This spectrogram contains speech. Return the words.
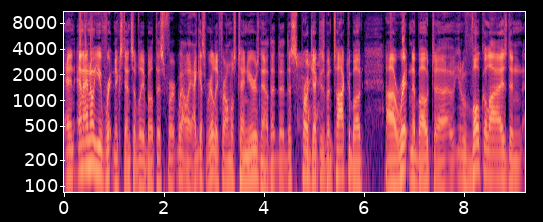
And and I know you've written extensively about this for well, I guess really for almost ten years now. That this project has been talked about, uh, written about, uh, you know, vocalized and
